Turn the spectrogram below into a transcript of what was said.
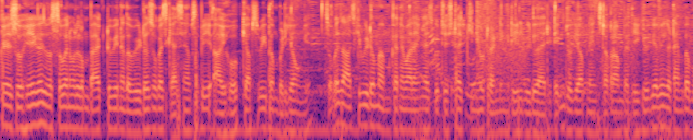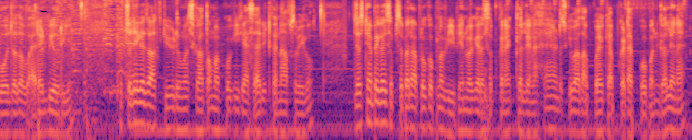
Okay so hey up and welcome back to win the video so guys कैसे हैं आप सभी? आई होप कि आप सभी एकदम बढ़िया होंगे। सो so गाइस आज की वीडियो में हम करने वाले हैं कुछ इस टाइप की new trending reel video editing जो कि आपने इंस्टाग्राम पे देखी होगी। अभी के टाइम पे बहुत ज़्यादा वायरल भी हो रही है। तो चलिए गाइस आज की वीडियो में सिखाता हूँ आपको कि कैसे एडिट करना है आप सभी को। जस्ट यहाँ पे गए सबसे पहले आप लोग को अपना VPN वगैरह सब कनेक्ट कर लेना है एंड उसके बाद आपको एक ऐप का टैप को ओपन कर लेना है।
